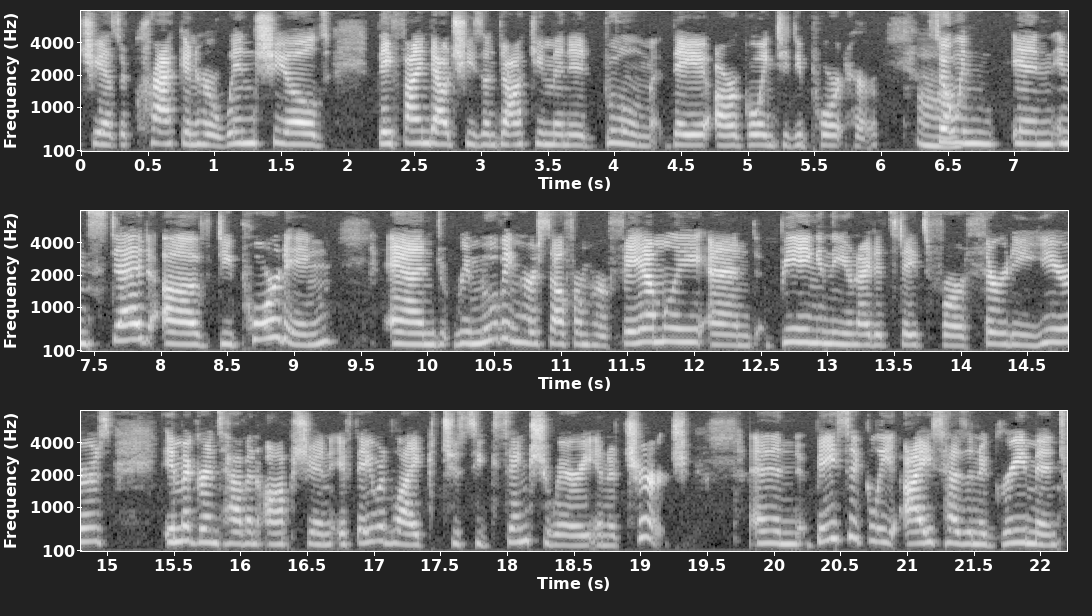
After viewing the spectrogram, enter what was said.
she has a crack in her windshield. They find out she's undocumented. Boom, they are going to deport her. Uh-huh. So, in, in instead of deporting, and removing herself from her family and being in the United States for 30 years, immigrants have an option if they would like to seek sanctuary in a church. And basically, ICE has an agreement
